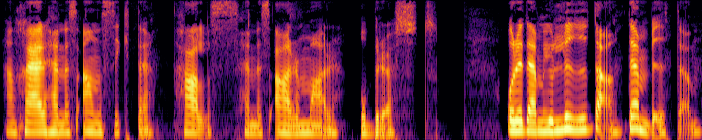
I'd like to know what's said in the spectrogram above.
Han skär hennes ansikte, hals, hennes armar och bröst. Och det där med att lyda, den biten,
